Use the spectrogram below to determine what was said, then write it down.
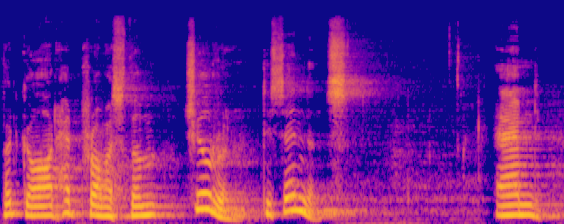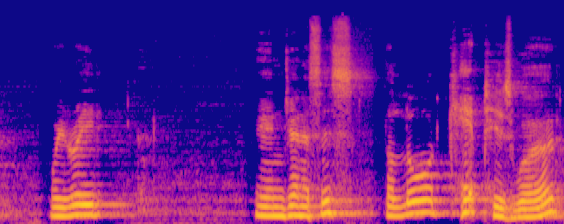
But God had promised them children, descendants. And we read in Genesis, the Lord kept his word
